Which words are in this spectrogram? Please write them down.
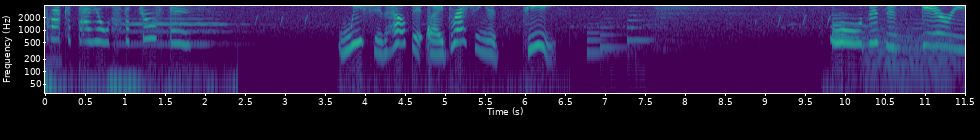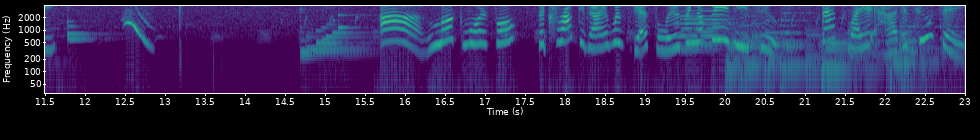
crocodile, a toothache. We should help it by brushing its teeth. This is scary. Ah, look, Morphle. The crocodile was just losing a baby tooth. That's why it had a toothache.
